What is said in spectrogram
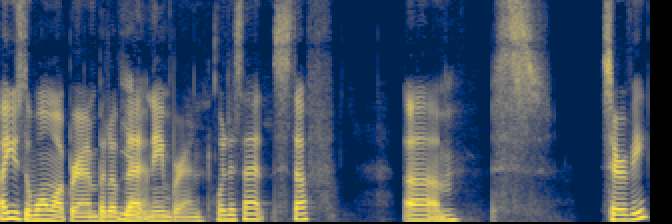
i use the walmart brand but of Yeah. that name brand what is that stuff um S- cerave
